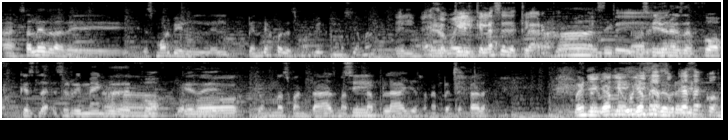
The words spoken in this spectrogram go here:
Ah, sale la de Smallville, el pendejo de Smallville, ¿cómo se llama? el, pero que el que la hace de Clark. Ajá, de este, Clark. Es que hay una es de Fog, que es, la- es el remake de The Fog. Que es de, Fog, con unos fantasmas Sí. en la playa, es una pendejada. Bueno, Llegó, ya me, ya me a su casa con,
